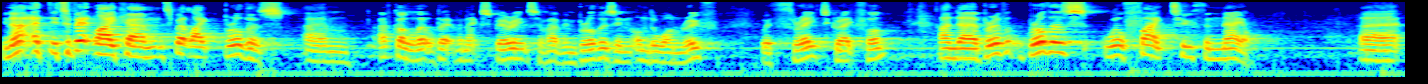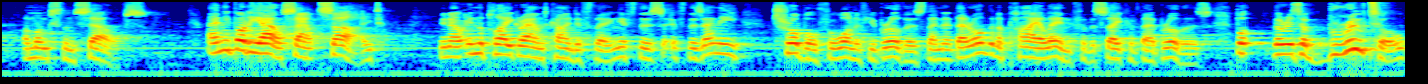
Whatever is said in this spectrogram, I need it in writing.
You know, it's a bit like, um, it's a bit like brothers. Um, I've got a little bit of an experience of having brothers in under one roof with three. It's great fun. And uh, brothers will fight tooth and nail uh, amongst themselves. Anybody else outside, you know, in the playground kind of thing, if there's, if there's any trouble for one of your brothers, then they're all going to pile in for the sake of their brothers. But there is a brutal,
